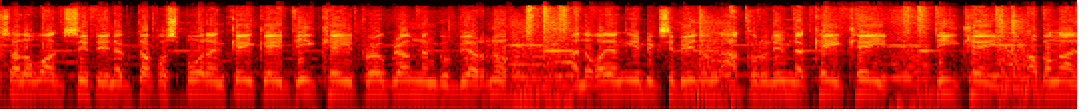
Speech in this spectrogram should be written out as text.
sa Lawag City nagtapos po ng KKDK program ng gobyerno. Ano kayang ibig sabihin ng acronym na KKDK? Abangan.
